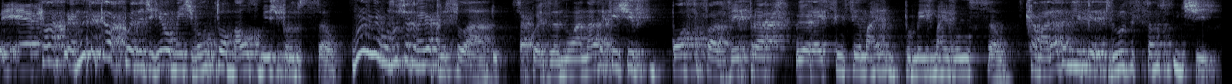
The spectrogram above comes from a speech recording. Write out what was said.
É, é, aquela, é muito aquela coisa de realmente vamos tomar os meios de produção. O World Revolution também vai pra esse lado. Essa coisa, não há nada que a gente possa fazer para melhorar isso sem ser uma, por meio de uma revolução. Camarada Mili Petrus, estamos contigo.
